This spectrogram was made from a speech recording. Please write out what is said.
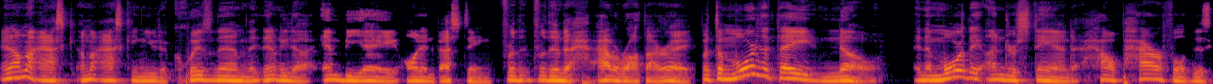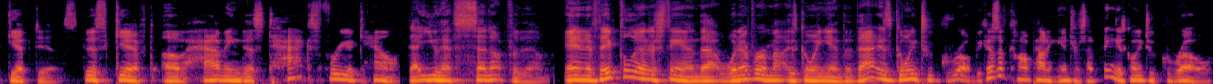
And i'm not ask i'm not asking you to quiz them. They, they don't need a mba on investing for the, for them to have a roth ira but the more that they know and the more they understand how powerful this gift is, this gift of having this tax free account that you have set up for them. And if they fully understand that whatever amount is going in, that that is going to grow because of compounding interest, that thing is going to grow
